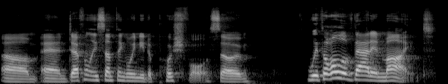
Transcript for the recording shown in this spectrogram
Um, and definitely something we need to push for. So with all of that in mind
